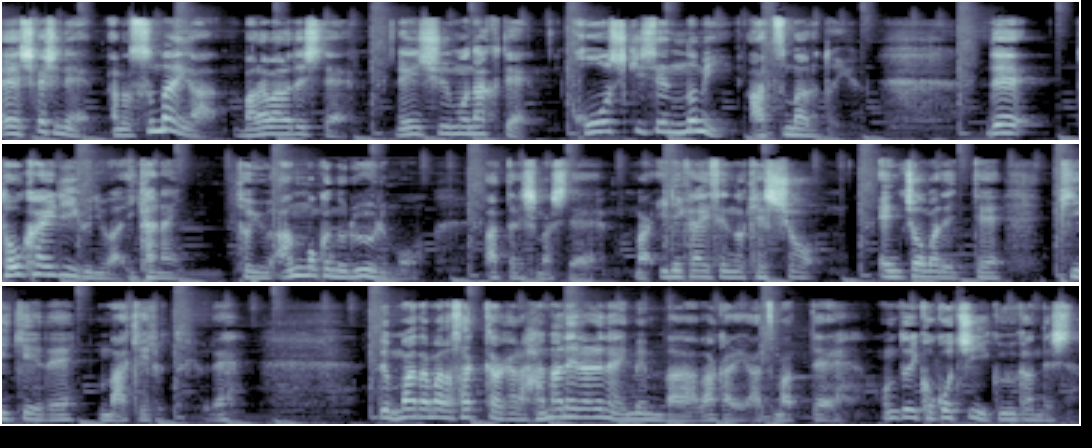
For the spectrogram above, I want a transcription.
えーしかしねあの住まいがバラバラでして練習もなくて公式戦のみ集まるという。で東海リーグには行かないという暗黙のルールもあったりしまして、まあ、入れ替え戦の決勝延長まで行って PK で負けるというね。でもまだまだサッカーから離れられないメンバーばかり集まって本当に心地いい空間でした、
